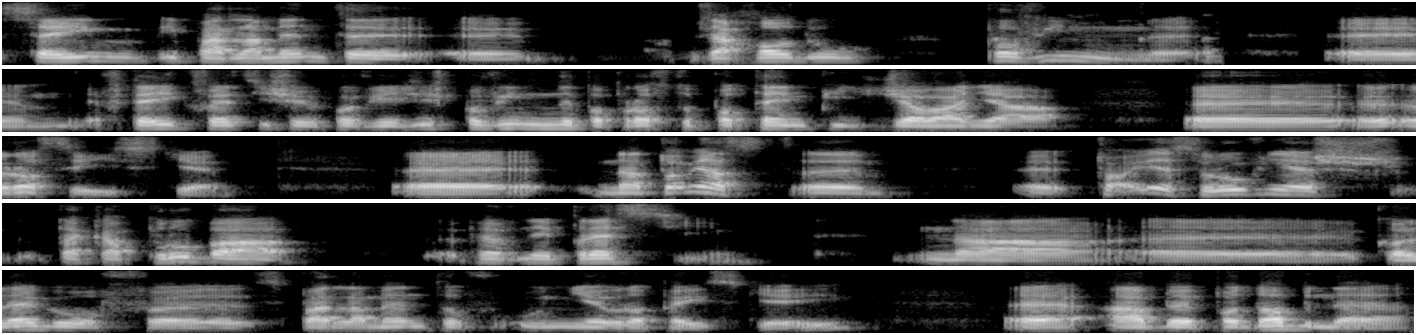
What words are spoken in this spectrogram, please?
Sejm i parlamenty Zachodu powinny w tej kwestii się wypowiedzieć, powinny po prostu potępić działania rosyjskie. E, natomiast e, e, to jest również taka próba pewnej presji na kolegów z parlamentów Unii Europejskiej, aby podobne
